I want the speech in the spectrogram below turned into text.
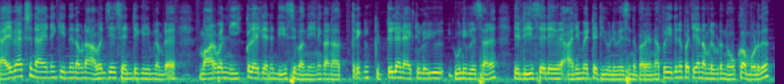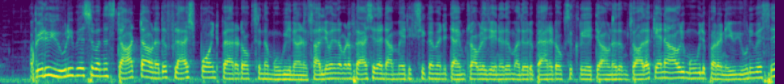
ലൈവ് ആക്ഷൻ ആയിരുന്നെങ്കിൽ ഇന്ന് നമ്മുടെ അവഞ്ചേഴ്സ് എൻഡ് ഗെയിം നമ്മുടെ മാർവലിന് ഈക്വലായിട്ട് തന്നെ ഡി സി വന്നതിന് കാരണം അത്രയ്ക്കും കിട്ടില്ലാനായിട്ടുള്ള ഒരു യൂണിവേഴ്സാണ് ഈ ഡി സിയുടെ ഒരു അനിമേറ്റഡ് യൂണിവേഴ്സ് എന്ന് പറയുന്നത്. അപ്പോൾ ഇതിനെ പറ്റിയാണ് നമ്മളിവിടെ നോക്കാൻ പോകുന്നത് അപ്പോൾ ഒരു യൂണിവേഴ്സ് വന്ന് സ്റ്റാർട്ട് ആവുന്നത് ഫ്ലാഷ് പോയിന്റ് പാരഡോക്സ് എന്ന മൂവിയിലാണ് സോ അതിൽ വന്ന് നമ്മുടെ ഫ്ലാഷ് തന്റെ അമ്മയെ രക്ഷിക്കാൻ വേണ്ടി ടൈം ട്രാവൽ ചെയ്യുന്നതും അതൊരു പാരഡോക്സ് ക്രിയേറ്റ് ആവുന്നതും. സോ അതൊക്കെയാണ് ആ ഒരു മൂവിയിൽ പറയുന്നത്. ഈ യൂണിവേഴ്സ്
